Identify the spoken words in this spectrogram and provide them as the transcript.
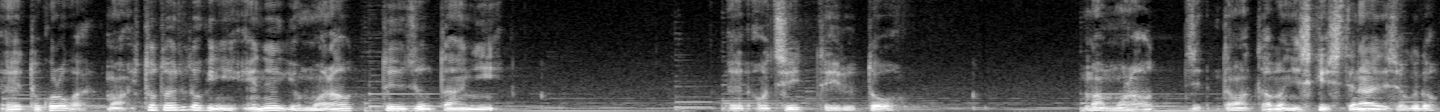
えー、ところが、まあ、人といる時にエネルギーをもらうっていう状態に、えー、陥っているとまあもらうまあ、多分意識してないでしょうけど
